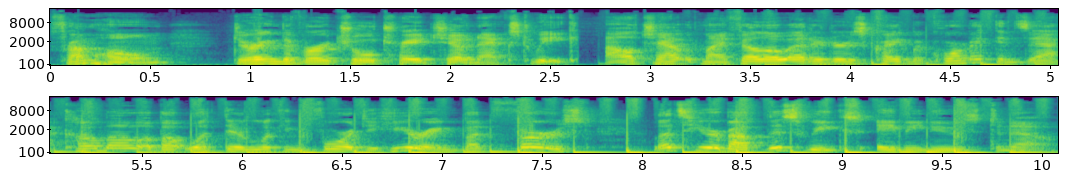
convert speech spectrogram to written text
from home during the virtual trade show next week. I'll chat with my fellow editors Craig MacCormack and Zach Comeau about what they're looking forward to hearing, but first, let's hear about this week's AV News to Know.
